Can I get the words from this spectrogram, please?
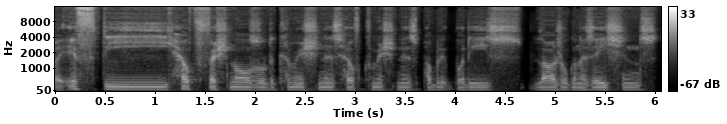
But if the health professionals or the commissioners, health commissioners, public bodies, large organizations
